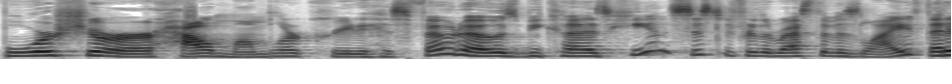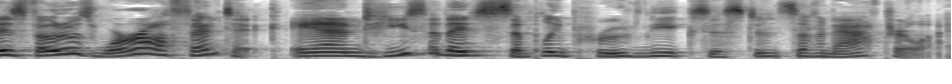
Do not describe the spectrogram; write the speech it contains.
for sure how Mumler created his photos because he insisted for the rest of his life that his photos were authentic. And he said they simply proved the existence of an afterlife.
